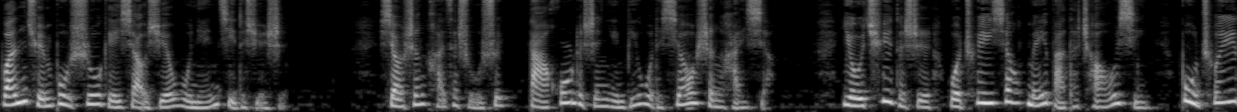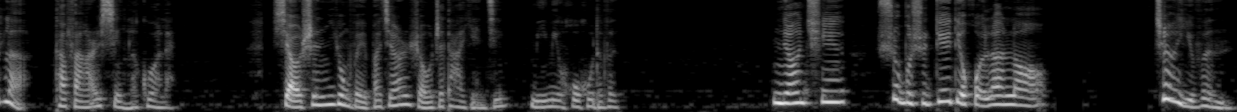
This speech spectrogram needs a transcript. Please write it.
完全不输给小学五年级的学生。小生还在熟睡，打呼的声音比我的箫声还响。有趣的是，我吹箫没把他吵醒，不吹了，他反而醒了过来。小申用尾巴尖揉着大眼睛，迷迷糊糊地问：“娘亲，是不是爹爹回来了？”这一问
